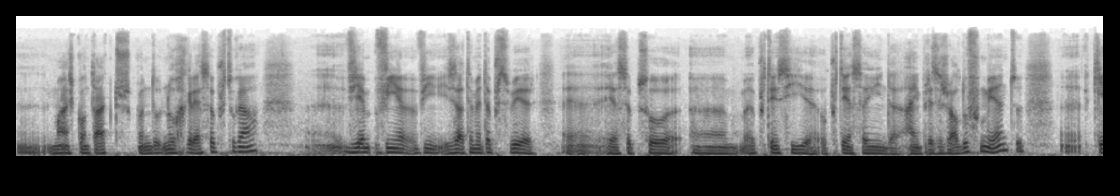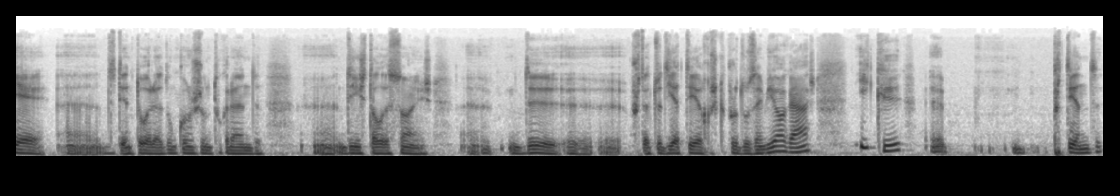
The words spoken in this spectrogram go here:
uh, mais contactos quando, no regresso a Portugal. Via, vinha, vinha, exatamente a perceber essa pessoa pertencia ou pertence ainda à Empresa Geral do Fomento, que é detentora de um conjunto grande de instalações de, portanto, de aterros que produzem biogás e que pretende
